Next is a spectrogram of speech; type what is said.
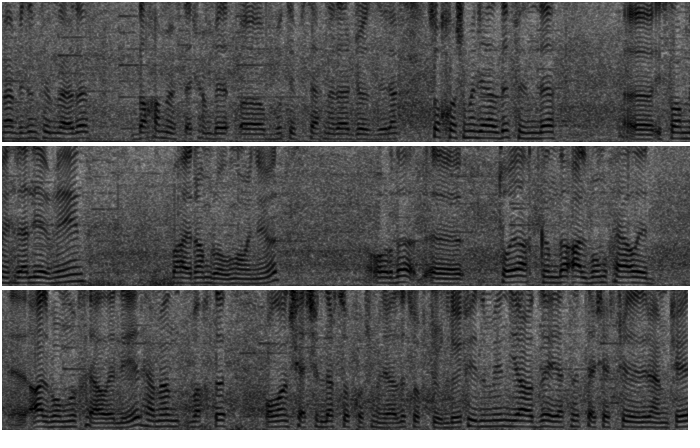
mən bizim filmlərdən daha möhtəşəm ə, bu tip səhnələr gözləyirəm. Çox xoşuma gəldi filmdə ə, İslam Mehrəliyevin Bayram rolunu oynayır. Orada ə, toya haqqında albomu xəyal ed ə, albomunu xəyal edir. Həmin vaxtı olan şəkillər çox xoşuma gəldi, çox güldü. Filmin yaradıcı heyətinə təşəkkür edirəm ki,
